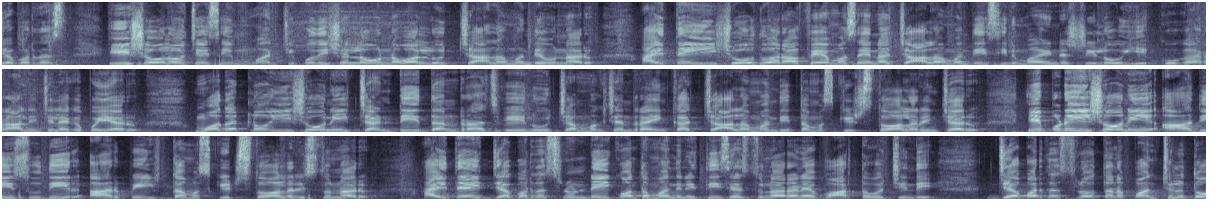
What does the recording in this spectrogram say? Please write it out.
జబర్దస్త్. ఈ షోలో చేసి మంచి పొజిషన్లో ఉన్న వాళ్ళు చాలామంది ఉన్నారు. అయితే ఈ షో ద్వారా ఫేమస్ అయిన చాలామంది సినిమా ఇండస్ట్రీలో ఎక్కువగా రాణించలేకపోయారు. మొదట్లో ఈ షోని చంటి ధన్రాజ్ వేణు చమ్మక్ చంద్ర ఇంకా చాలామంది తమ స్కిట్స్తో అలా అలరించారు. ఇప్పుడు ఈ షోని ఆది సుధీర్ ఆర్పి తమ స్కిట్స్తో అలరిస్తున్నారు. అయితే జబర్దస్త్ నుండి కొంతమందిని తీసేస్తున్నారనే వార్త వచ్చింది. జబర్దస్త్లో తన పంచులతో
